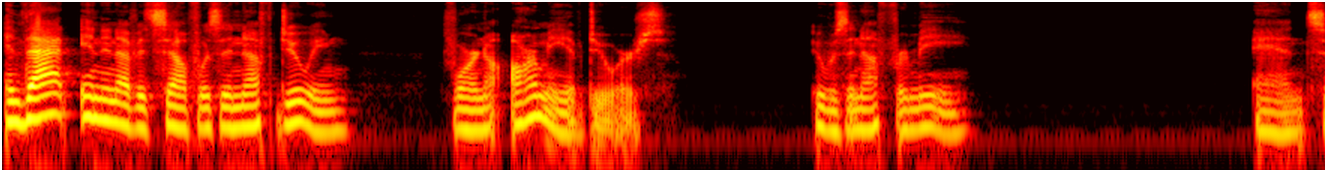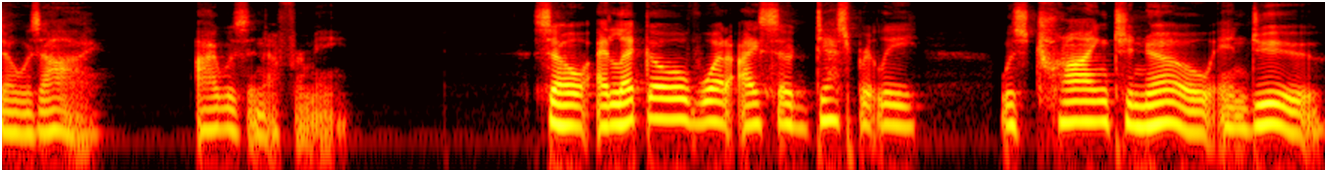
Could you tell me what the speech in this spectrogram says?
And that, in and of itself, was enough doing for an army of doers. It was enough for me. And so was I. I was enough for me. So I let go of what I so desperately was trying to know and do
